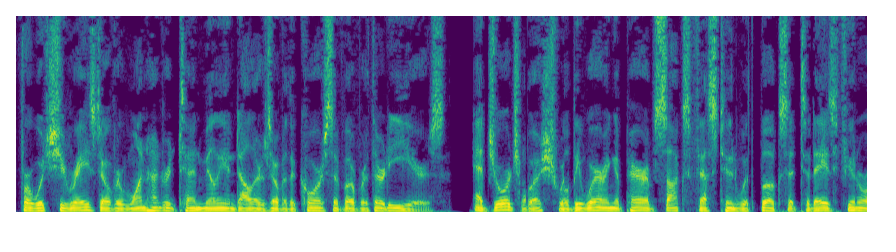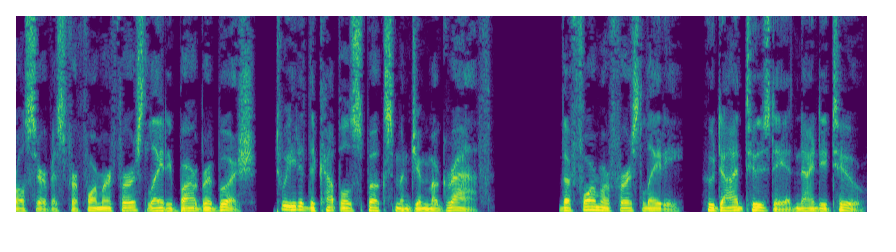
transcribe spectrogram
for which she raised over $110 million over the course of over 30 years, at George Bush will be wearing a pair of socks festooned with books at today's funeral service for former First Lady Barbara Bush tweeted the couple's spokesman Jim McGrath. The former First Lady, who died Tuesday at 92,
